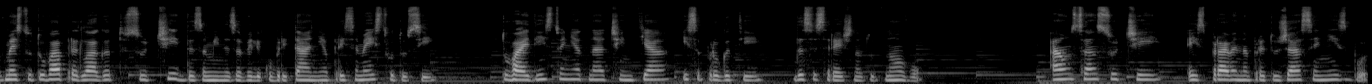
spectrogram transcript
Вместо това предлагат Сучи да замине за Великобритания при семейството си. Това е единственият начин тя и съпруга ти да се срещнат отново. Аун Сан Сучи е изправена пред ужасен избор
